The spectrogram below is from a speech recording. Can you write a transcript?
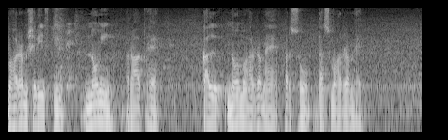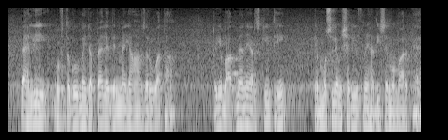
محرم شریف کی نویں رات ہے۔ کل نو محرم ہے پرسوں دس محرم ہے۔ پہلی گفتگو میں جب پہلے دن میں یہاں حاضر ہوا تھا تو یہ بات میں نے عرض کی تھی کہ مسلم شریف میں حدیث مبارک ہے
